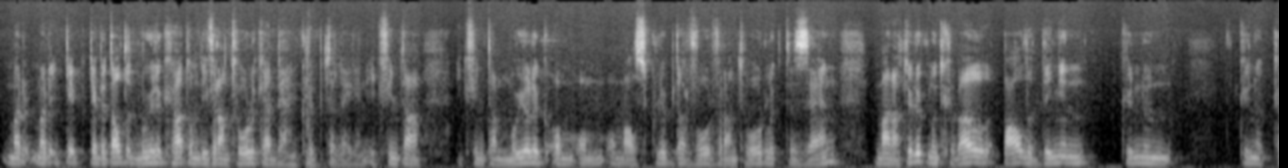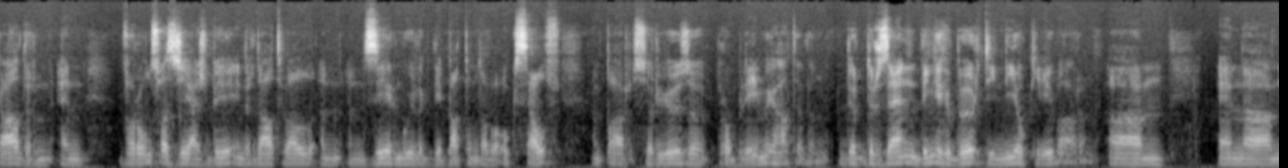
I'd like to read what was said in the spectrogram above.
maar, maar ik, heb, ik heb het altijd moeilijk gehad om die verantwoordelijkheid bij een club te leggen. Ik vind dat, ik vind dat moeilijk om, om, om als club daarvoor verantwoordelijk te zijn. Maar natuurlijk moet je wel bepaalde dingen kunnen, kunnen kaderen. En voor ons was GHB inderdaad wel een, een zeer moeilijk debat, omdat we ook zelf een paar serieuze problemen gehad hebben. Er, er zijn dingen gebeurd die niet oké waren. Ehm, en, ehm,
